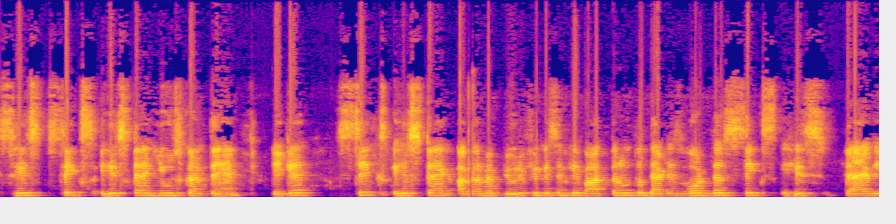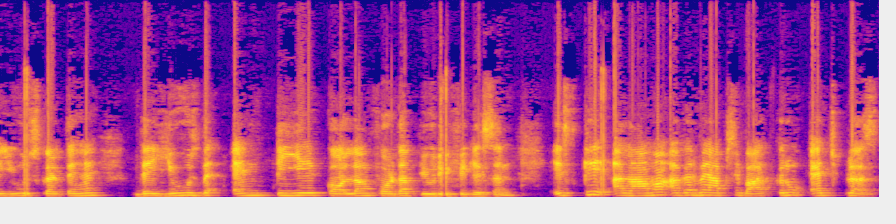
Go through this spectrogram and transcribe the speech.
सिक्स हिस टैग यूज़ करते हैं। ठीक है? सिक्स हिस टैग अगर मैं प्यूरिफिकेशन की बात करूँ तो that is what the six his tag use करते हैं। They use the NTA column for the purification इसके अलावा अगर मैं आपसे बात करूँ H प्लस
